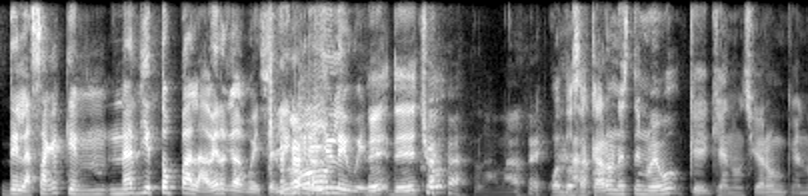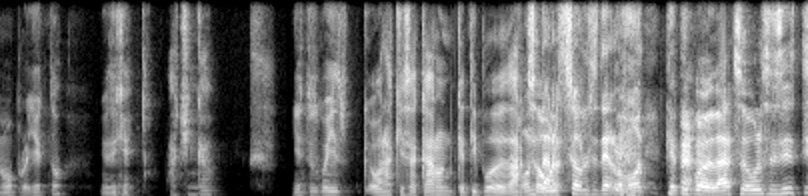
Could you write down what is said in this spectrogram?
de la saga que nadie topa a la verga, güey. Sería No, increíble, güey. De, de hecho, La madre. cuando sacaron este nuevo, que, que anunciaron que el nuevo proyecto, yo dije, ah, chingado. ¿Y estos güeyes, ahora qué sacaron? ¿Qué tipo de Dark Un Souls? Dark Souls de robot. ¿Qué tipo de Dark Souls es este?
